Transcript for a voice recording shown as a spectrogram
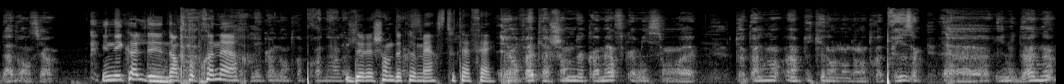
d'Advancia, Une école de- d'entrepreneurs l'école d'entrepreneurs. de la chambre de commerce, tout à fait. Et en fait, la chambre de commerce, comme ils sont euh, totalement impliqués dans le monde de l'entreprise, euh, ils nous donnent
